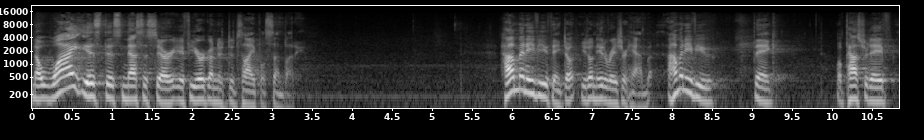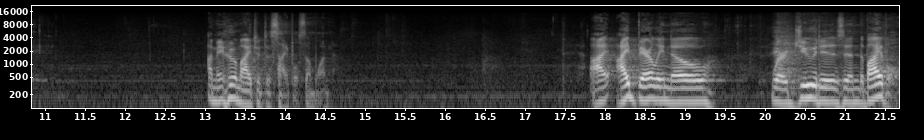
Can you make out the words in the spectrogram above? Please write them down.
Now, why is this necessary if you're going to disciple somebody? How many of you think, don't, you don't need to raise your hand, but how many of you think, well, Pastor Dave, I mean, who am I to disciple someone? I, I barely know where Jude is in the Bible.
